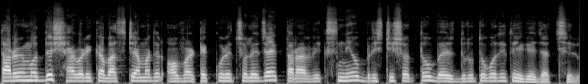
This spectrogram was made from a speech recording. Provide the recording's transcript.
তারই মধ্যে সাগরিকা বাসটি আমাদের ওভারটেক করে চলে যায়। তারা রিক্স নিয়েও বৃষ্টি সত্ত্বেও বেশ দ্রুত গতিতে এগিয়ে যাচ্ছিল।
